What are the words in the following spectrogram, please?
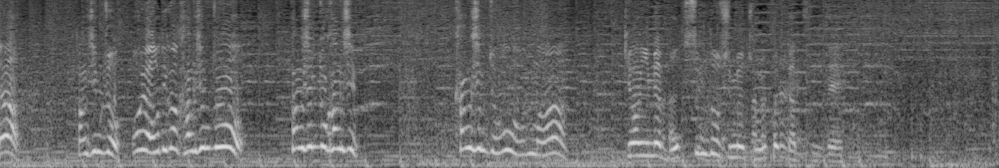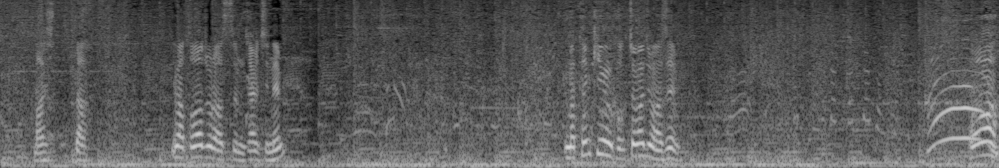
야 강심 줘. 어야 어디가 강심 줘? 강심 줘 강심. 강심 줘 엄마 기왕이면 목숨도 주면 좋을 것 같은데 맛있다 이마 도와주러 왔음 잘 지냄? 이마 탱킹은 걱정하지 마셈 와, 아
